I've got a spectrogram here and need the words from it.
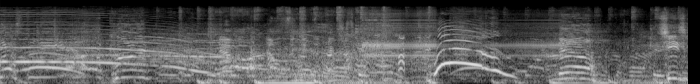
Destini Alarcon! Now, she's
